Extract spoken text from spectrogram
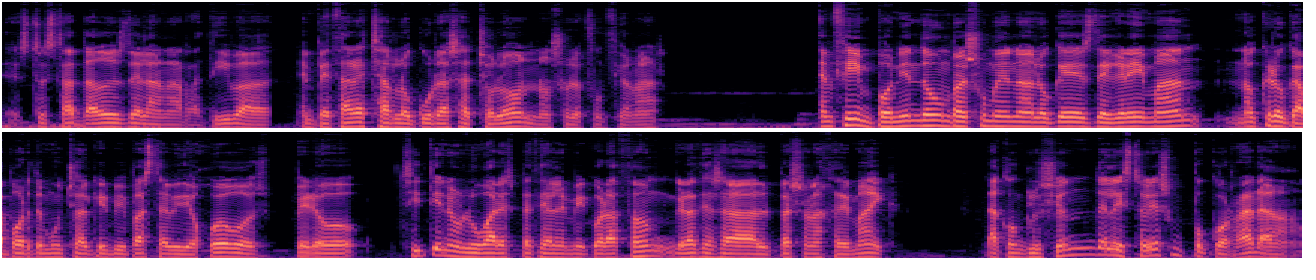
esto está dado desde la narrativa. Empezar a echar locuras a cholón no suele funcionar. En fin, poniendo un resumen a lo que es The Greyman, no creo que aporte mucho al creepypasta de videojuegos, pero sí tiene un lugar especial en mi corazón gracias al personaje de Mike. La conclusión de la historia es un poco rara,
